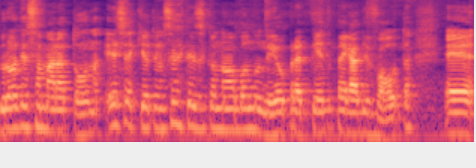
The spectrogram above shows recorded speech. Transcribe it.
durante essa maratona, esse aqui eu tenho certeza que eu não abandonei, eu pretendo pegar de volta, é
